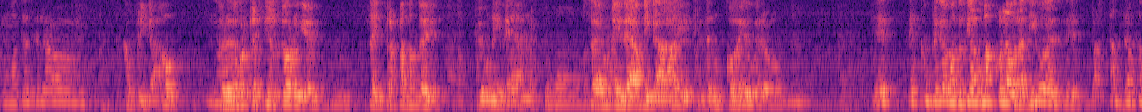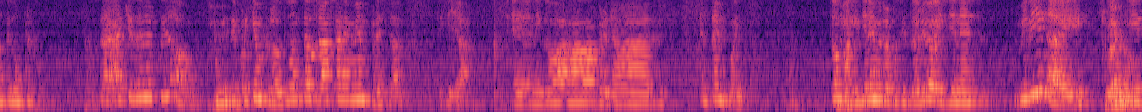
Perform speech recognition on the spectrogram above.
Como todo ese lado. Es complicado. Sobre todo porque al fin y al cabo lo que estáis traspasando es, es una idea, ¿no? Es como, o sea, es una idea aplicada y escrita en un código, pero es, es complicado. Cuando sea algo más colaborativo es, es bastante, bastante complejo. O sea, hay que tener cuidado. Sí. Porque si, por ejemplo, tú entras a trabajar en mi empresa, dije ya, eh, Nico va a programar en Time Points. Toma, aquí tienes mi repositorio y tienes mi vida ahí. Claro. Y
